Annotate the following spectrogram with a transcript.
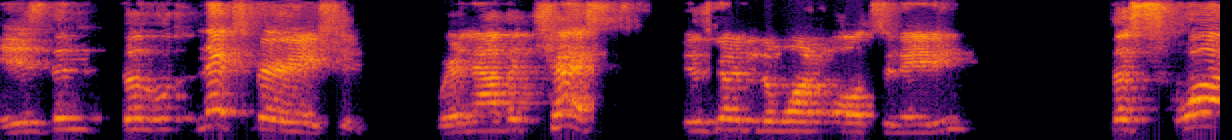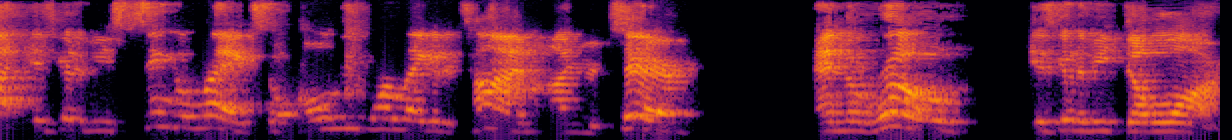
is the, the next variation, where now the chest is going to be the one alternating. The squat is going to be single leg, so only one leg at a time on your chair. And the row is going to be double arm.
